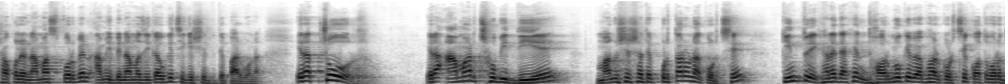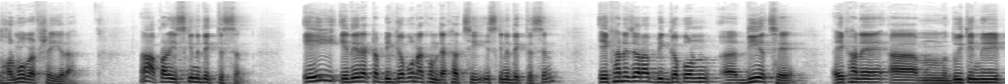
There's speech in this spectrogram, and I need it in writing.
সকলে নামাজ পড়বেন, আমি বেনামাজি কাউকে চিকিৎসা দিতে পারব না। এরা চোর, এরা আমার ছবি দিয়ে মানুষের সাথে প্রতারণা করছে, কিন্তু এখানে দেখেন ধর্মকে ব্যবহার করছে, কত বড় ধর্ম ব্যবসায়ী এরা। হ্যাঁ আপনারা স্ক্রিনে দেখতেছেন। এই এদের একটা বিজ্ঞাপন এখন দেখাচ্ছি, স্ক্রিনে দেখতেছেন। এখানে যারা বিজ্ঞাপন দিয়েছে, এখানে দুই তিন মিনিট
